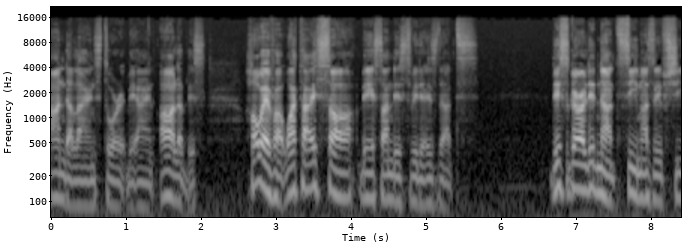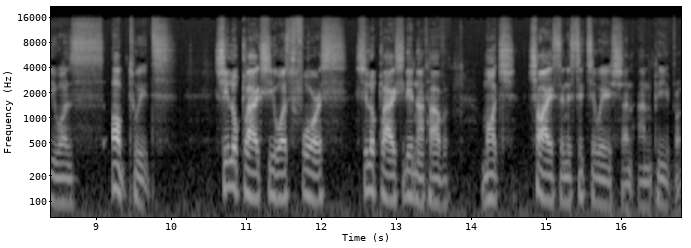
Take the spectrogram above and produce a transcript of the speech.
underlying story behind all of this. However, what I saw based on this video is that this girl did not seem as if she was up to it. She looked like she was forced. She looked like she did not have much choice in the situation and people.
